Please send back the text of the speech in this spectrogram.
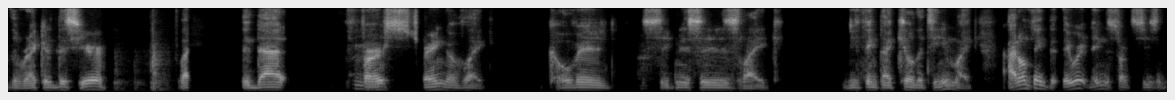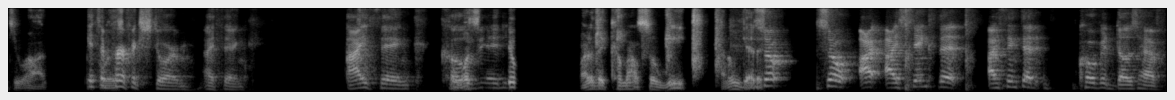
the record this year? Like, did that Mhm. first string of like COVID sicknesses like? Do you think that killed the team? Like, I don't think that they were. They didn't start the season too hot. it's a Was- perfect storm i think i think covid Why did they come out so weak? I don't get it. So so I I think that I think that COVID does have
